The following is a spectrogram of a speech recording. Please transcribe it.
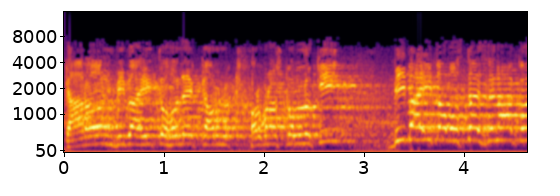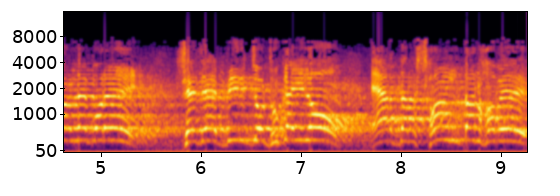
কারণ বিবাহিত হলে কারণ সর্বনাশ করল কি? বিবাহিত অবস্থায় জেনা করলে পরে সে যে বীর্য ঢুকাইল, এর দ্বারা সন্তান হবে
